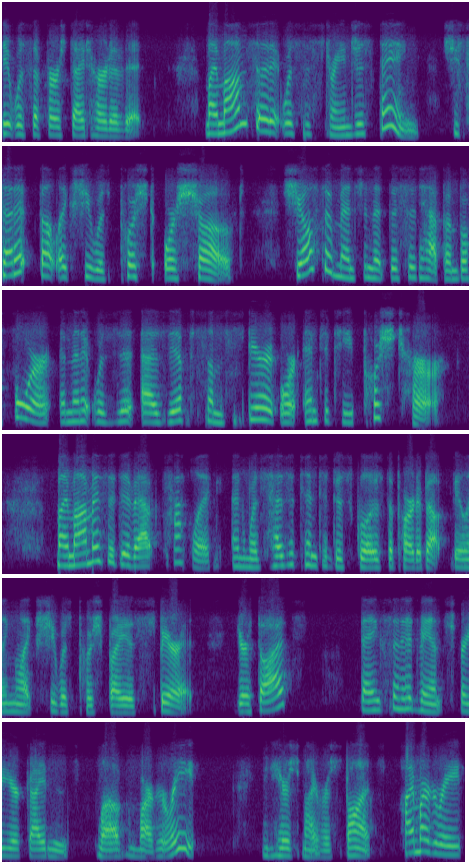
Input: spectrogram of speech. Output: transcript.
It was the first I'd heard of it. My mom said it was the strangest thing. She said it felt like she was pushed or shoved. She also mentioned that this had happened before and that it was as if some spirit or entity pushed her. My mom is a devout Catholic and was hesitant to disclose the part about feeling like she was pushed by a spirit. Your thoughts? Thanks in advance for your guidance. Love, Marguerite. And here's my response. Hi, Marguerite.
